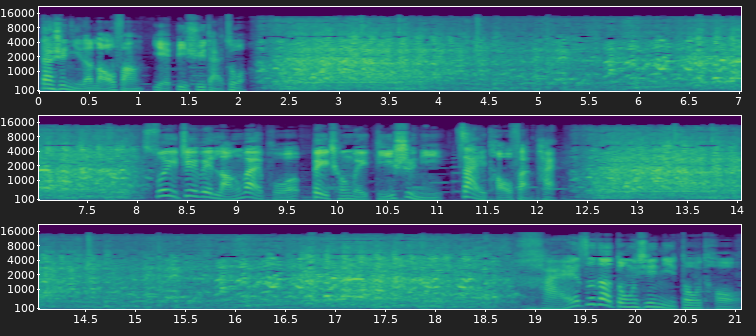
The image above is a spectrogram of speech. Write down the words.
但是你的牢房也必须得做。所以这位狼外婆被称为迪士尼在逃反派。孩子的东西你都偷，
